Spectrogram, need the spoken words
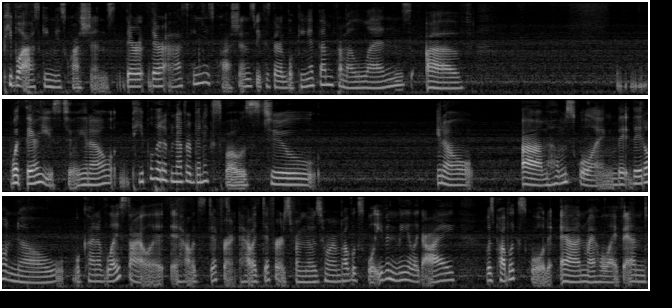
people asking these questions, they're they're asking these questions because they're looking at them from a lens of what they're used to, you know? People that have never been exposed to you know, um, homeschooling, they, they don't know what kind of lifestyle it, how it's different, how it differs from those who are in public school. Even me, like I was public schooled and my whole life. And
